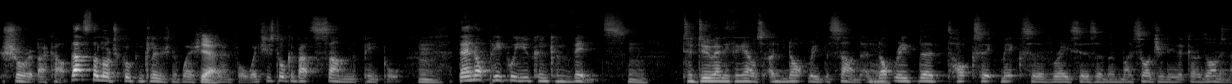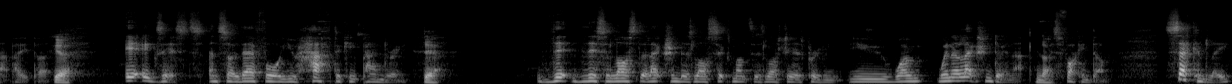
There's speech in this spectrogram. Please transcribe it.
shore it back up. That's the logical conclusion of where she's Yeah. going for. When she's talking about sun people, hmm. they're not people you can convince hmm. to do anything else and not read the sun and not read the toxic mix of racism and misogyny that goes on in that paper. Yeah, It exists, and so therefore you have to keep pandering. yeah, Th- This last election, this last six months, this last year has proven you won't win an election doing that. No. It's fucking dumb. Secondly,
